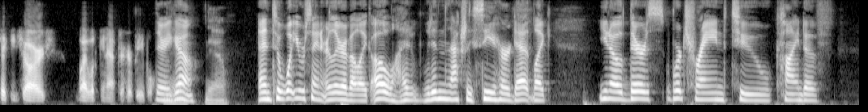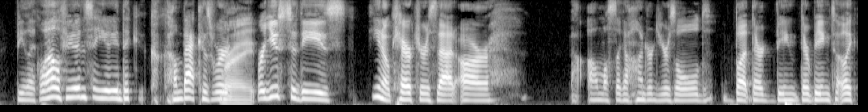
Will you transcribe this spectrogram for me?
taking charge by looking after her people. there you Yeah. go yeah, and to what you were saying earlier about like oh I, we didn't actually see her dead like you know there's we're trained to kind of be like well if you didn't see you they could come back because we're right, we're used to these you know characters that are almost like a hundred years old but they're being they're being to like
